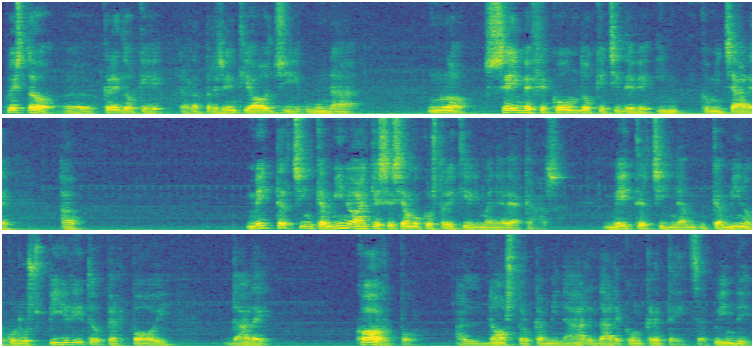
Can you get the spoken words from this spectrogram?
Questo eh, credo che rappresenti oggi una uno seme fecondo che ci deve cominciare a metterci in cammino anche se siamo costretti a rimanere a casa, metterci in, in cammino con lo spirito per poi dare corpo al nostro camminare, dare concretezza. Quindi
